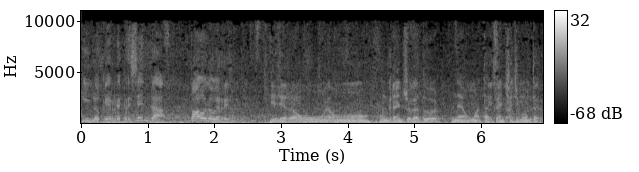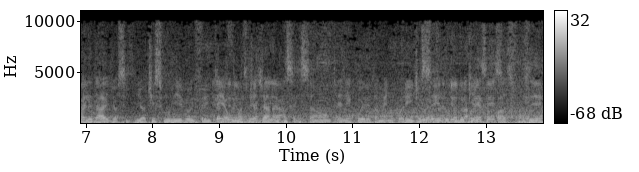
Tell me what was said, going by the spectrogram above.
y lo que representa Paolo Guerrero. Guerreiro é um, é um, um grande jogador, né? um atacante de muita qualidade, de altíssimo nível. Enfrentei algumas vezes já na, na seleção, treinei com ele também no Corinthians, sei do, do que ele é capaz de fazer.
